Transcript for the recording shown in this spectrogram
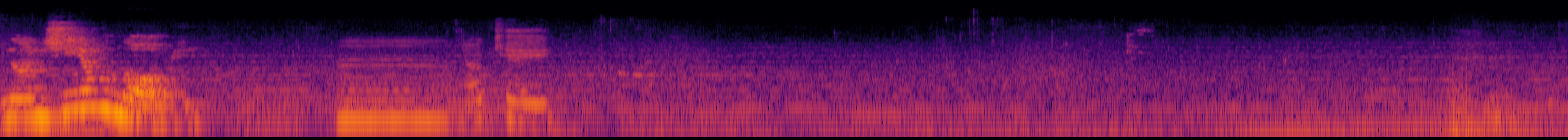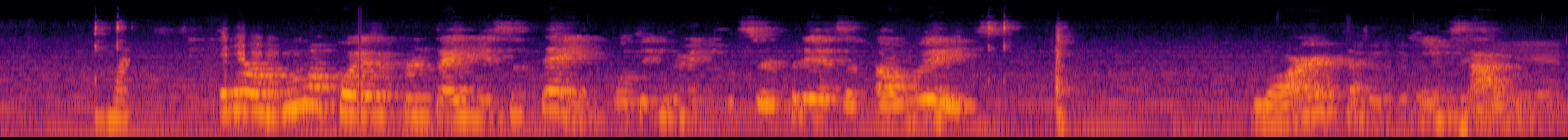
Não tinha um nome. Hum, ok. Tem alguma coisa por trás disso? Tem. Potencialmente de surpresa, talvez. Morta? Quem sabe?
